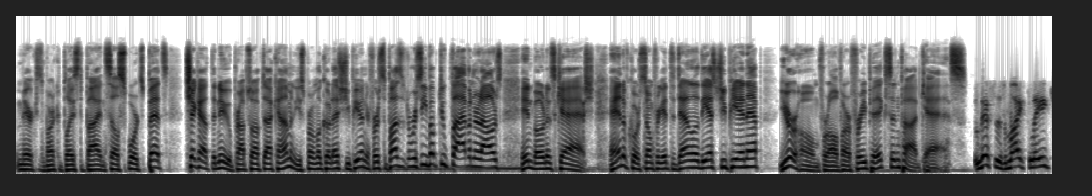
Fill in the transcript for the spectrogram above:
America's marketplace to buy and sell sports bets. Check out the new PropSwap.com and use promo code SGP on your first deposit to receive up to $500 in bonus cash. And of course, don't forget to download the SGPN app, your home for all of our free picks and podcasts. This is Mike Leach,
